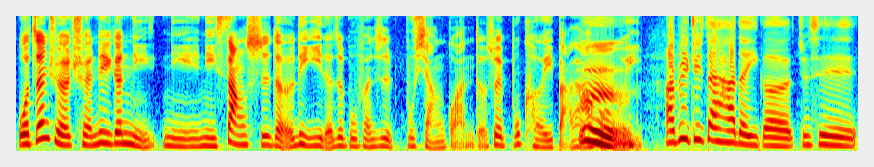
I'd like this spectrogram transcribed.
我争取的权利跟你你你丧失的利益的这部分是不相关的，所以不可以把它嗯。合一。RPG 在他的一个就是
